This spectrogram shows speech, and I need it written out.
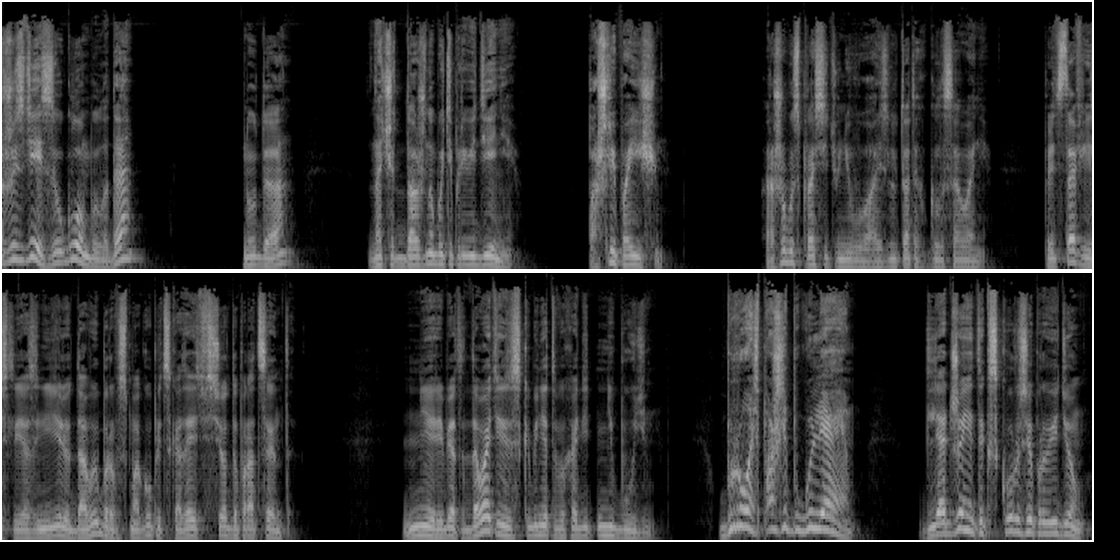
же здесь, за углом было, да?» «Ну да. Значит, должно быть и привидение. Пошли поищем». Хорошо бы спросить у него о результатах голосования. Представь, если я за неделю до выборов смогу предсказать все до процента. Не, ребята, давайте из кабинета выходить не будем. Брось, пошли погуляем. Для Дженни экскурсию проведем.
